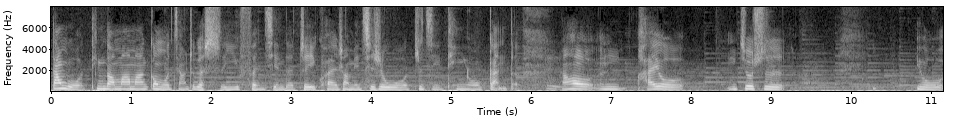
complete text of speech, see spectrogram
当我听到妈妈跟我讲这个十一奉献的这一块上面，其实我自己挺有感的。然后，嗯，还有，嗯，就是有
